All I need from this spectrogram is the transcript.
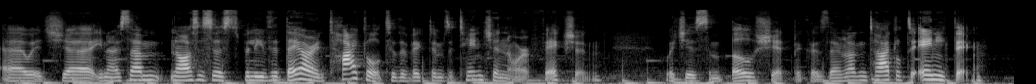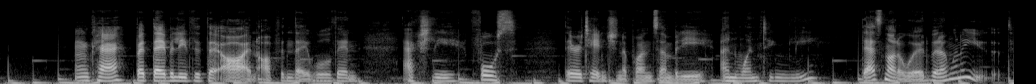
Uh, which, uh, you know, some narcissists believe that they are entitled to the victim's attention or affection, which is some bullshit because they're not entitled to anything. Okay, but they believe that they are, and often they will then actually force their attention upon somebody unwantingly. That's not a word, but I'm going to use it.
